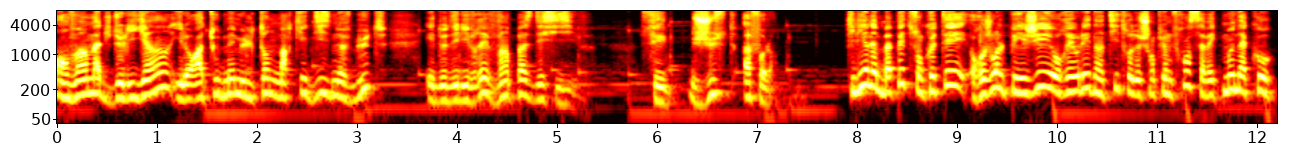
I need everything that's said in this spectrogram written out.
en 20 matchs de Ligue 1, il aura tout de même eu le temps de marquer 19 buts et de délivrer 20 passes décisives. C'est juste affolant. Kylian Mbappé, de son côté, rejoint le PSG auréolé d'un titre de champion de France avec Monaco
